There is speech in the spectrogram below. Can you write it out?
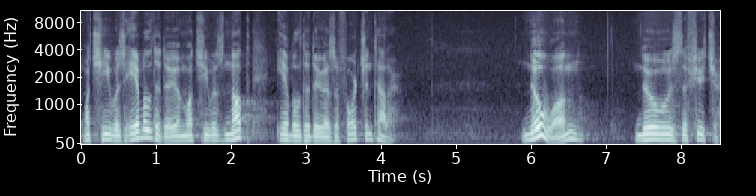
what she was able to do and what she was not able to do as a fortune teller. No one knows the future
